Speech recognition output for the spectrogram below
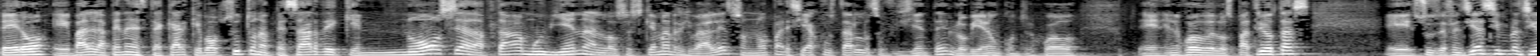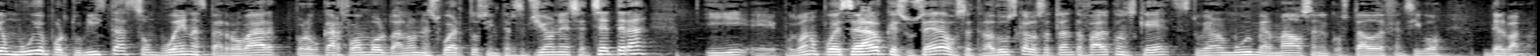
Pero eh, vale la pena destacar que Bob Sutton, a pesar de que no se adaptaba muy bien a los esquemas rivales o no parecía ajustar lo suficiente, lo vieron contra el juego, en el juego de los Patriotas. Eh, sus defensivas siempre han sido muy oportunistas, son buenas para robar, provocar fumbles, balones sueltos, intercepciones, etcétera. Y eh, pues bueno, puede ser algo que suceda o se traduzca a los Atlanta Falcons que estuvieron muy mermados en el costado defensivo del balón.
